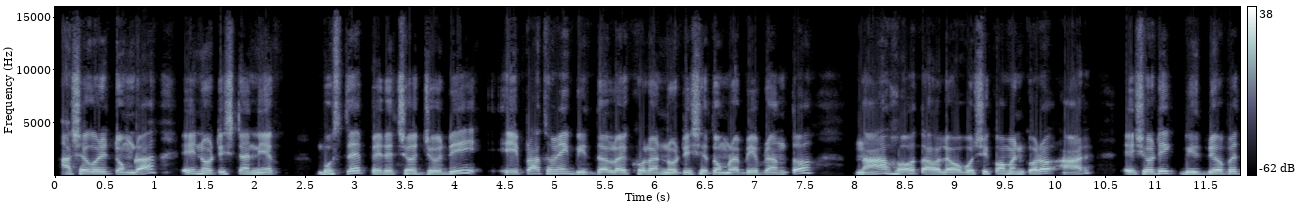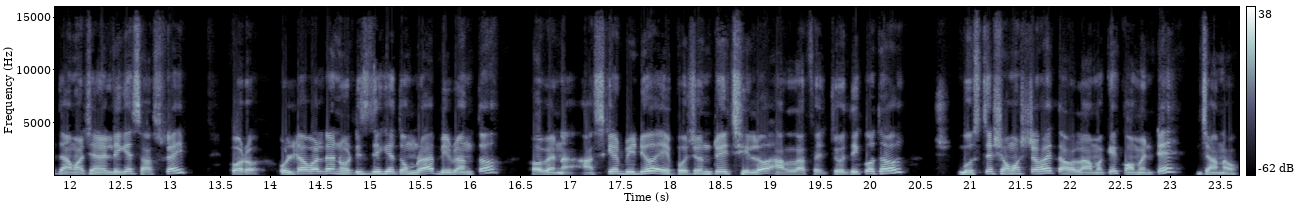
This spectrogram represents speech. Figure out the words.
আশা করি তোমরা এই নোটিশটা নিয়ে বুঝতে পেরেছ। যদি এই প্রাথমিক বিদ্যালয় খোলার নোটিশে তোমরা বিভ্রান্ত না হও, তাহলে অবশ্যই কমেন্ট করো। আর এই সঠিক ভিডিও পেতে আমার চ্যানেলটিকে সাবস্ক্রাইব করো। উল্টাপাল্টা নোটিশ দেখে তোমরা বিভ্রান্ত হবে না। আজকের ভিডিও এই পর্যন্তই ছিল। আল্লাহ হাফেজ। যদি কোথাও বুঝতে সমস্যা হয় তাহলে আমাকে কমেন্টে জানাও।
